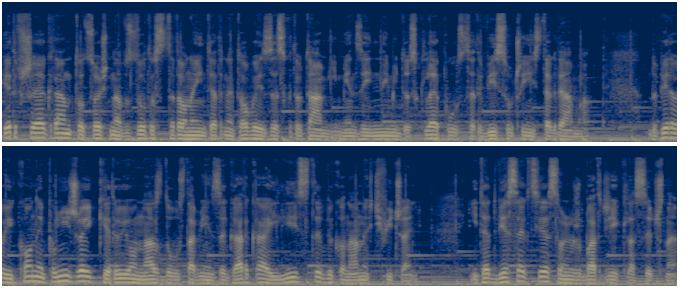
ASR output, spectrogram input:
Pierwszy ekran to coś na wzór strony internetowej ze skrótami, m.in. do sklepu, serwisu czy Instagrama. Dopiero ikony poniżej kierują nas do ustawień zegarka i listy wykonanych ćwiczeń. I te dwie sekcje są już bardziej klasyczne.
